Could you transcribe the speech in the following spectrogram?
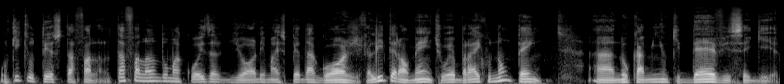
O que, que o texto está falando? Está falando de uma coisa de ordem mais pedagógica. Literalmente, o hebraico não tem ah, no caminho que deve seguir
